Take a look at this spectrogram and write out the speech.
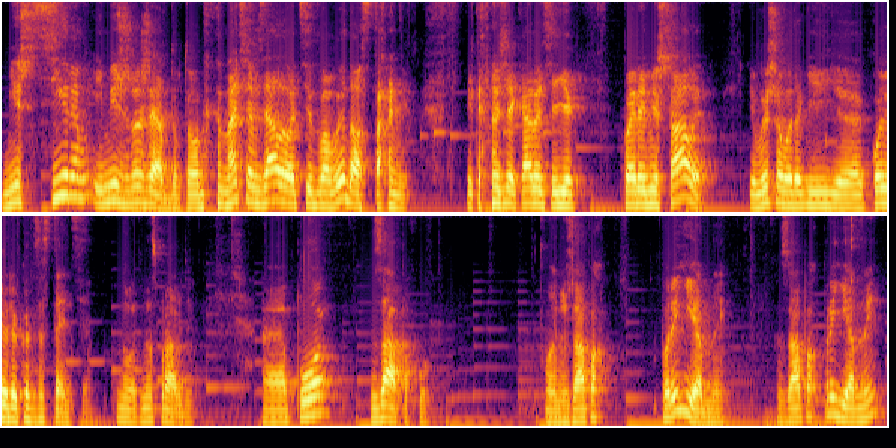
між сірим і між рожевим. Тобто, наче взяли оці два види останніх і, коротше кажучи, їх перемішали, і вийшов такий е, колір і консистенція. Ну, от насправді. Е, По запаху. Ой, ну запах приємний. Запах приємний.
